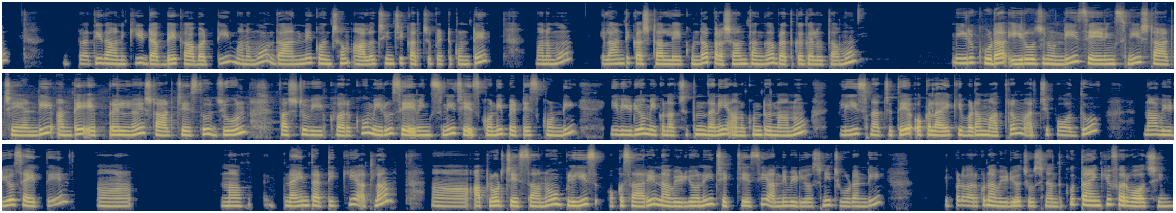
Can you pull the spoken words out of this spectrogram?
ప్రతిదానికి డబ్బే కాబట్టి మనము దానినే కొంచెం ఆలోచించి ఖర్చు పెట్టుకుంటే మనము ఎలాంటి కష్టాలు లేకుండా ప్రశాంతంగా బ్రతకగలుగుతాము. మీరు కూడా ఈ రోజు నుండి సేవింగ్స్‌ని స్టార్ట్ చేయండి. అంటే ఏప్రిల్‌నే స్టార్ట్ చేస్తూ జూన్ ఫస్ట్ వీక్ వరకు మీరు సేవింగ్స్‌ని చేసుకొని పెట్టేసుకోండి. ఈ వీడియో మీకు నచ్చుతుందని అనుకుంటున్నాను. ప్లీజ్ నచ్చితే ఒక లైక్ ఇవ్వడం మాత్రం మర్చిపోవద్దు. నా వీడియోస్ అయితే నా నైన్ థర్టీకి అట్లా అప్లోడ్ చేస్తాను. ప్లీజ్ ఒకసారి నా వీడియోని చెక్ చేసి అన్ని వీడియోస్‌ని చూడండి. ఇప్పటి వరకు నా వీడియో చూసినందుకు థ్యాంక్ యూ ఫర్ వాచింగ్.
